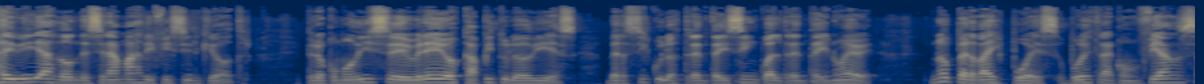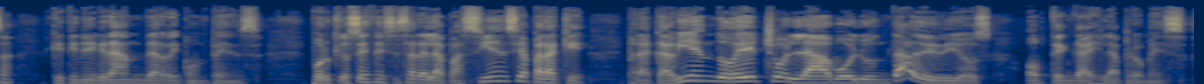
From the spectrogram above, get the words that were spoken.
Hay días donde será más difícil que otros. Pero como dice Hebreos capítulo 10, versículos 35 al 39, no perdáis pues vuestra confianza que tiene grande recompensa, porque os es necesaria la paciencia para qué? Para que habiendo hecho la voluntad de Dios obtengáis la promesa.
